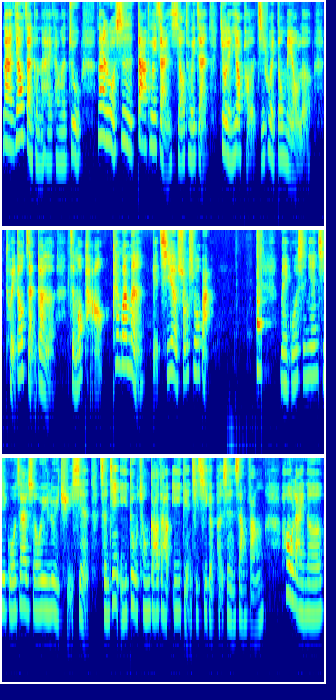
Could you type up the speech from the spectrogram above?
那腰斩可能还扛得住，那如果是大推斩、小腿斩，就连要跑的机会都没有了，腿都斩断了，怎么跑？看官们，给七二说说吧。美国十年期国债收益率曲线曾经一度冲高到一点七七个 percent 上方，后来呢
